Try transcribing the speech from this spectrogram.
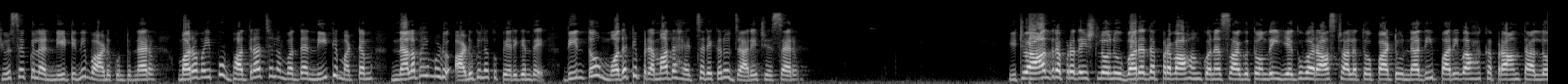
క్యూసెక్కుల నీటిని వాడుకుంటున్నారు. మరోవైపు భద్రాచలం వద్ద నీటి మట్టం నలభై మూడు అడుగులకు పెరిగింది. దీంతో మొదటి ప్రమాద హెచ్చరికను జారీ చేశారు. ఇటు ఆంధ్రప్రదేశ్లోనూ వరద ప్రవాహం కొనసాగుతోంది. ఎగువ రాష్ట్రాలతో పాటు నదీ పరివాహక ప్రాంతాల్లో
